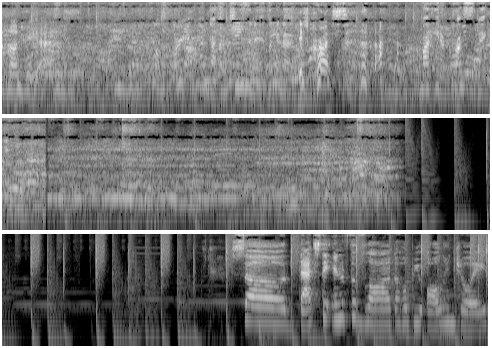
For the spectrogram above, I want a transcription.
Hungry ass. I don't even got no cheese in it. Look at that. It's crust. I'm about to eat a crust stick. So that's the end of the vlog. I hope you all enjoyed.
